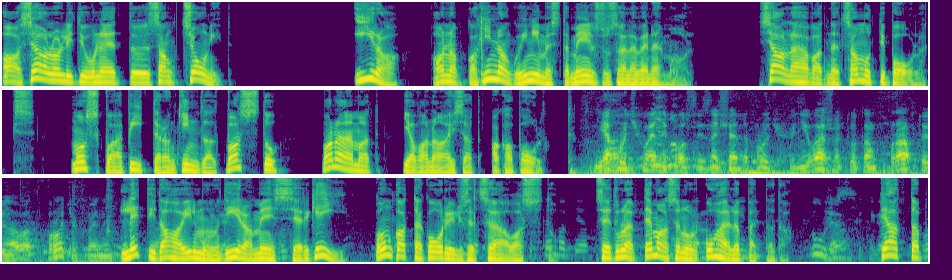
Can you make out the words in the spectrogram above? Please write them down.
aa, seal olid ju need äh, sanktsioonid. Iira annab ka hinnangu inimeste meelsusele Venemaal. seal lähevad need samuti pooleks. Moskva ja Piiter on kindlalt vastu, vanaemad ja vanaisad aga poolt. leti taha ilmunud Iira mees Sergei on kategooriliselt sõja vastu. see tuleb tema sõnul kohe lõpetada. teatab,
